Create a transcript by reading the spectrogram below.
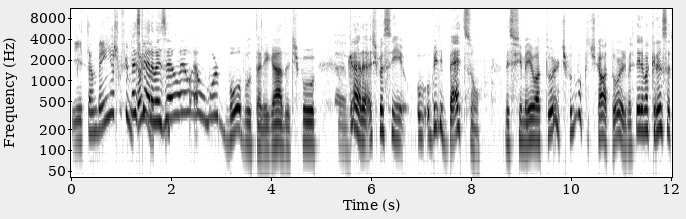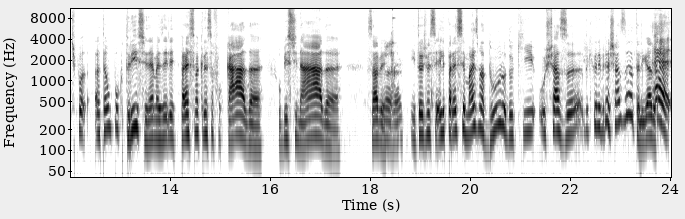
E também acho o filme Mas, cara, mas é, um- é, é um humor bobo, tá ligado? Tipo. É. Cara, é tipo assim, o, o Billy Batson, nesse filme aí, o ator, tipo, não vou criticar o ator, mas ele é uma criança, tipo, até um pouco triste, né? Mas ele parece uma criança focada, obstinada, sabe? Aham. Então, tipo assim, ele parece ser mais maduro do que o Shazam, do que quando ele vira Shazam, tá ligado? É,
